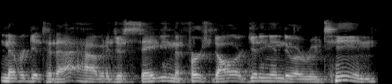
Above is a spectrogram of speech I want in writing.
never get to that habit of just saving the first dollar getting into a routine.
